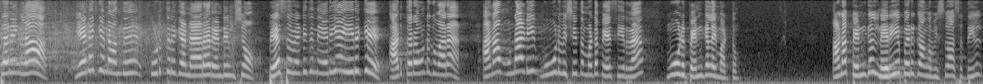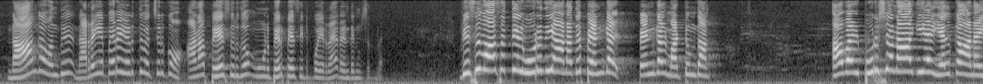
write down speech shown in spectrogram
சரிங்களா? எனக்கு நான் வந்து கொடுத்துருக்க நேரம் ரெண்டு நிமிஷம். பேச வேண்டியது நிறைய இருக்கு. அடுத்த ரவுண்டுக்கு வரேன். ஆனால் முன்னாடி மூணு விஷயத்த மட்டும் பேசிடுறேன். மூணு பெண்களை மட்டும். ஆனால் பெண்கள் நிறைய பேர் இருக்காங்க விசுவாசத்தில். நாங்கள் வந்து நிறைய பேரை எடுத்து வச்சுருக்கோம். ஆனால் பேசுறதோ மூணு பேர் பேசிட்டு போயிடுறேன். ரெண்டு நிமிஷத்தில். விசுவாசத்தில் உறுதியானது பெண்கள். பெண்கள் மட்டும்தான். அவள் புருஷனாகிய எல்கானை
